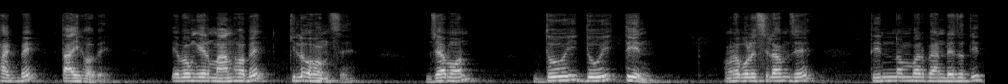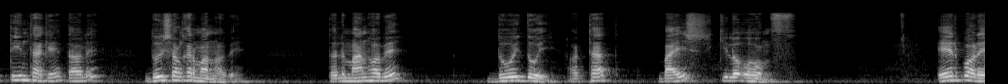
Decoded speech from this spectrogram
থাকবে তাই হবে এবং এর মান হবে কিলো হোমসে যেমন দুই দুই, তিন। আমরা বলেছিলাম যে তিন নম্বর ব্যান্ডে যদি তিন থাকে, তাহলে দুই সংখ্যার মান হবে। তাহলে মান হবে দুই দুই, অর্থাৎ বাইশ কিলো ওহমস এরপরে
